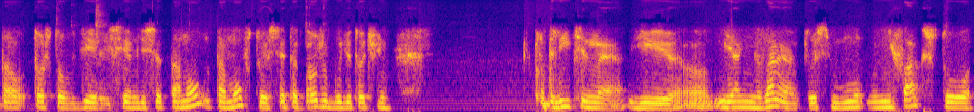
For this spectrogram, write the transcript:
то, то, что в деле 70 томов, томов, то есть это тоже будет очень длительная, и э, я не знаю, то есть не факт, что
